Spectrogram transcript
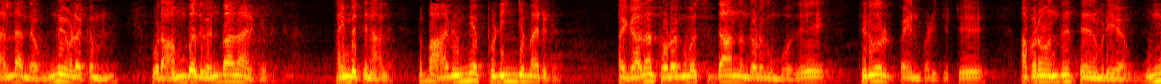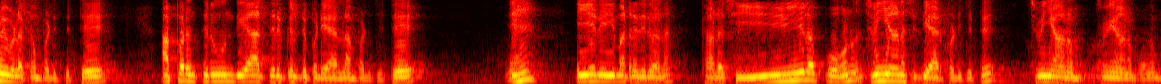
நல்ல அந்த உண்மை விளக்கம் ஒரு ஐம்பது வெண்பா தான் இருக்கு. ஐம்பத்தி நாலு. ரொம்ப அருமையா பிடிஞ்ச மாதிரி இருக்கு. அதுக்காக தான் தொடங்கும்போது சித்தாந்தம் தொடங்கும் போது திருவருட்பயன் படிச்சுட்டு அப்புறம் வந்து நம்முடைய உண்மை விளக்கம் படிச்சுட்டு அப்புறம் திருவுந்தியார் திருக்கல்ட்டுப்படியார் எல்லாம் படிச்சுட்டு மற்ற திருவாரூர் கடைசியில போகணும். சிவஞான சித்தியார் படிச்சுட்டு சிவஞானம் சிவஞான போதும்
